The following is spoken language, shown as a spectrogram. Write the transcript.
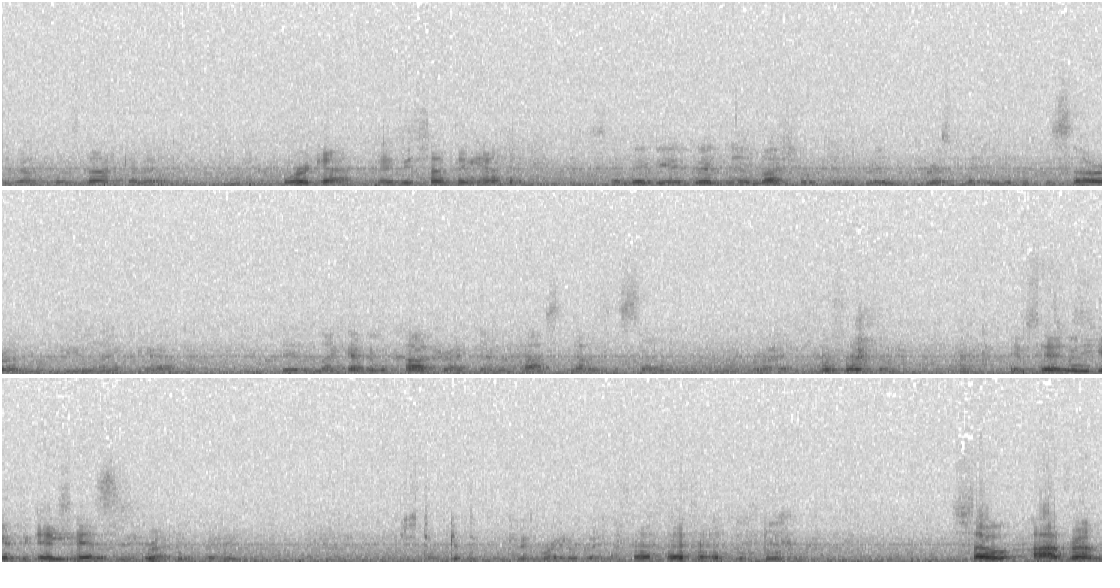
you know, was not going to work out. Maybe something happened. So maybe a good uh, mushroom bris- brisbane and the would be like, uh, it- like having a contract on the house, and that was the settlement. Right. it's That's his. when you get the It's keys. his. Right. I just don't get to move in right away. so Avram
